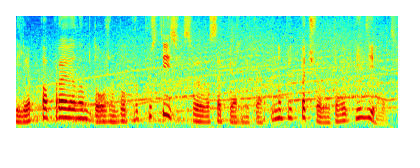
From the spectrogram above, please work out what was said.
Глеб по правилам должен был пропустить своего соперника, но предпочел этого не делать.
